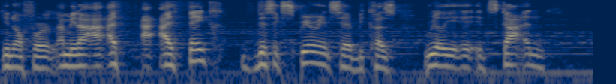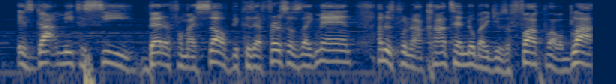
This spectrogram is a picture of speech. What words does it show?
you know, for I mean, I I I thank this experience here because really it's gotten it's gotten me to see better for myself because at first I was like, man, I'm just putting out content, nobody gives a fuck, blah blah blah,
